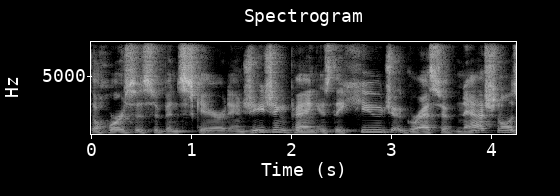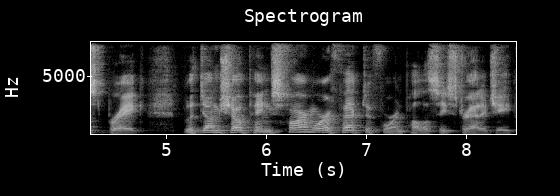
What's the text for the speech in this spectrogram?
the horses have been scared, and Xi Jinping is the huge, aggressive nationalist break with Deng Xiaoping's far more effective foreign policy strategy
